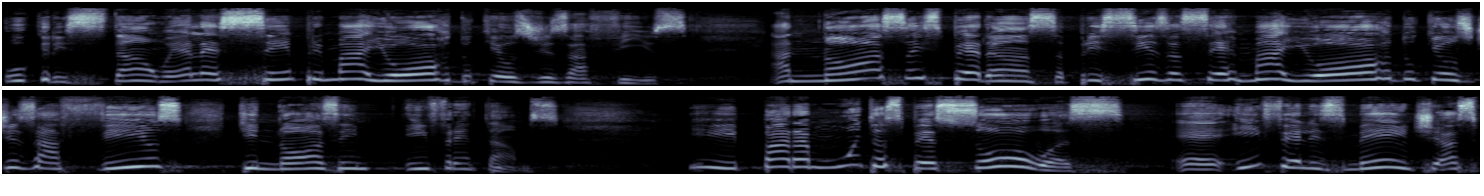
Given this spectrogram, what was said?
o cristão, ela é sempre maior do que os desafios. A nossa esperança precisa ser maior do que os desafios que nós enfrentamos. E para muitas pessoas, é, infelizmente, as,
